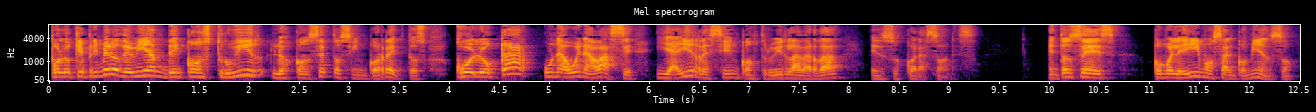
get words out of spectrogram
por lo que primero debían deconstruir los conceptos incorrectos, colocar una buena base y ahí recién construir la verdad en sus corazones. Entonces, como leímos al comienzo,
